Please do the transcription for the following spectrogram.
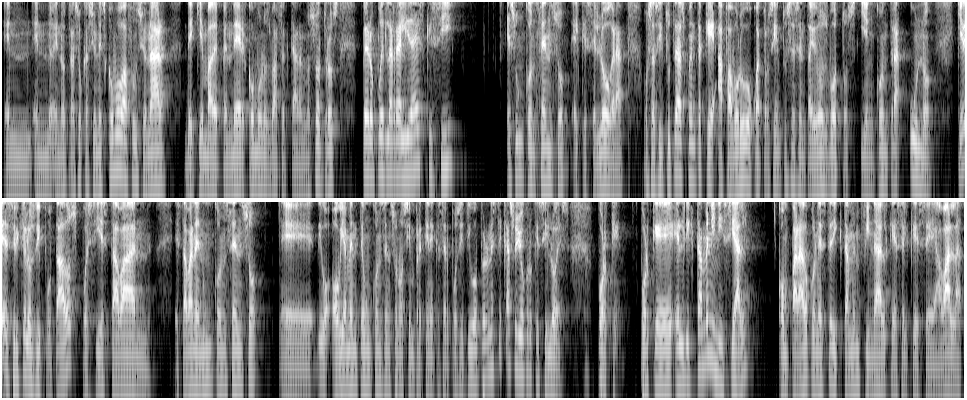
en, en, otras ocasiones cómo va a funcionar, de quién va a depender, cómo nos va a afectar a nosotros. Pero pues la realidad es que sí es un consenso el que se logra. O sea, si tú te das cuenta que a favor hubo 462 votos y en contra uno, quiere decir que los diputados pues sí estaban, estaban en un consenso. Eh, digo, obviamente un consenso no siempre tiene que ser positivo, pero en este caso yo creo que sí lo es. ¿Por qué? Porque el dictamen inicial, comparado con este dictamen final, que es el que se avala,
